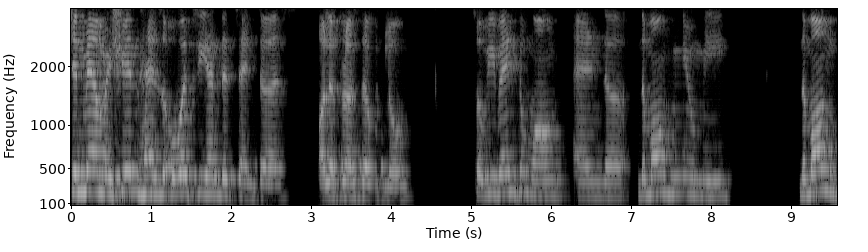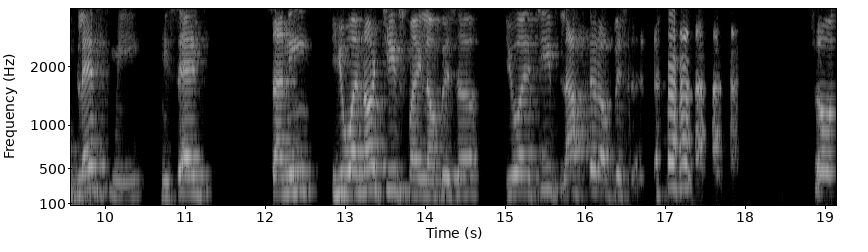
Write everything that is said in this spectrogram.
Chinmaya Mission has over 300 centers all across the globe. So we went to monk and uh, the monk knew me. The monk blessed me. He said, Sunny, you are not chief smile officer, you are chief laughter officer. so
